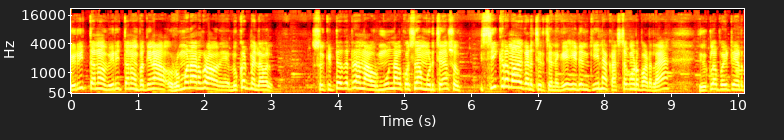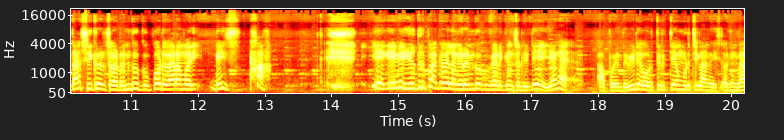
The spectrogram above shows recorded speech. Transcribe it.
வெறித்தனம் வெறித்தனம். பார்த்தீங்கன்னா ரொம்ப நேரம் கூட அவர் look at my level so கிட்டத்தட்ட நான் ஒரு மூணு நாள் கொஸ்டின் தான் முடித்தேன் ஸோ சீக்கிரமாக கிடச்சிருச்சு எனக்கு. ஹிடன் கீ நான் கஷ்டம் கூட பாடலை. இதுக்குள்ளே போயிட்டு எடுத்தால் சீக்கிரம் சொல்கிறேன் போடு வேற மாதிரி. கைஸ் ஏங்க ஏங்க எதிர்பார்க்கவே இல்லைங்க ரென்கோக்கு கிடைக்கும்னு சொல்லிட்டு. ஏங்க அப்போ இந்த வீடியோ ஒரு திருப்தியாக முடிச்சுக்கலாம் கைஸ் ஓகேங்களா?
